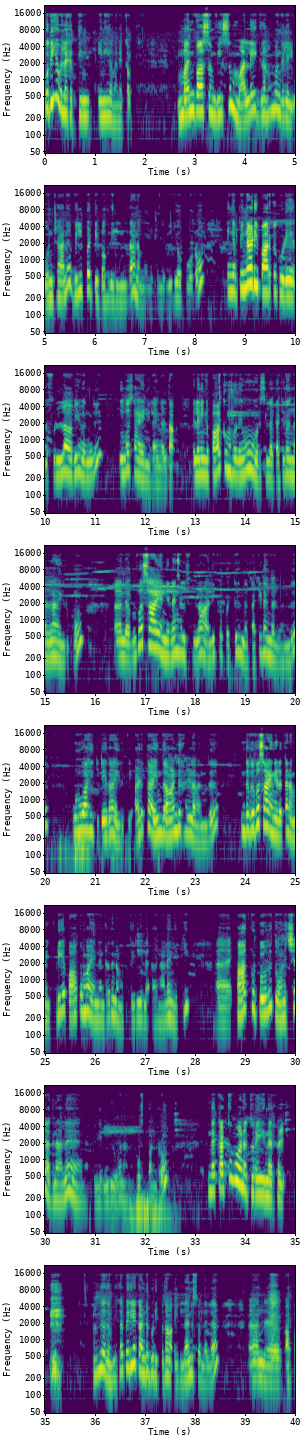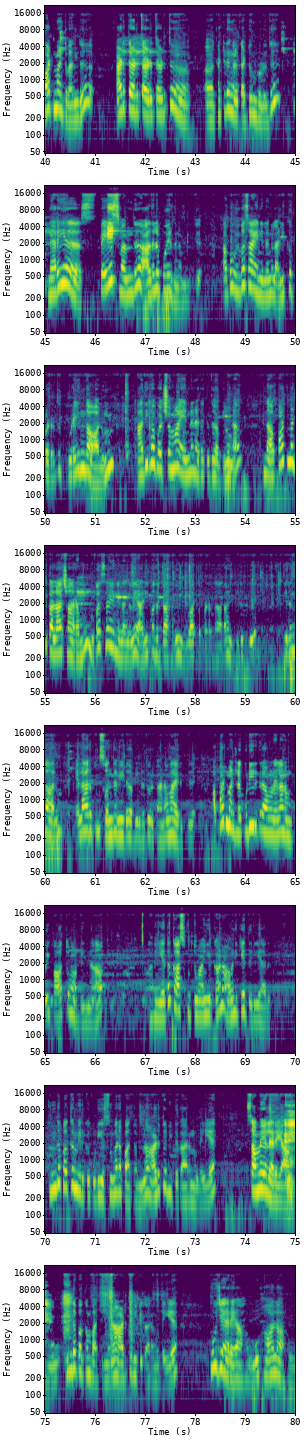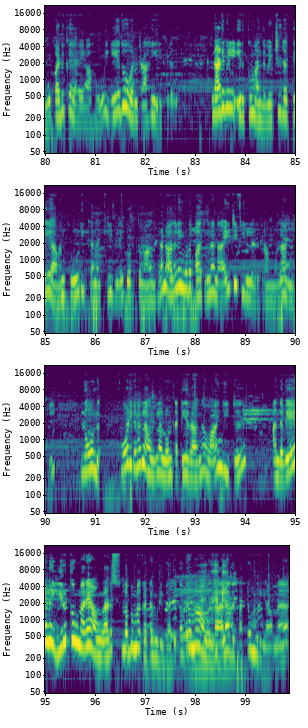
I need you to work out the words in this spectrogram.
புதிய உலகத்தின் இனிய வணக்கம். மண் வாசம் வீசும் மலை கிராமங்களில் ஒன்றான வில்பட்டி பகுதியிலிருந்து தான் நம்ம இன்னைக்கு இந்த வீடியோ போடுறோம். நீங்கள் பின்னாடி பார்க்கக்கூடியது ஃபுல்லாகவே வந்து விவசாய நிலங்கள் தான். இதில் நீங்கள் பார்க்கும்போதேவும் ஒரு சில கட்டிடங்கள்லாம் இருக்கும். அந்த விவசாய நிலங்கள் ஃபுல்லாக அழிக்கப்பட்டு இந்த கட்டிடங்கள் வந்து உருவாகிக்கிட்டே தான் இருக்குது அடுத்த ஐந்து ஆண்டுகளில் வந்து இந்த விவசாய நிலத்தை நம்ம இப்படியே பார்ப்போமா என்னன்றது நமக்கு தெரியல. அதனால் இன்னைக்கு பார்க்கும்போது தோணுச்சு. அதனால் இந்த வீடியோவை நாங்கள் போஸ்ட் பண்ணுறோம் இந்த கட்டுமான துறையினர்கள் வந்து அது மிகப்பெரிய கண்டுபிடிப்பு தான். இல்லைன்னு சொல்லலை. அந்த அப்பார்ட்மெண்ட் வந்து அடுத்தடுத்து அடுத்தடுத்து கட்டிடங்கள் கட்டும் பொழுது நிறைய ஸ்பேஸ் வந்து அதில் போயிடுது நம்மளுக்கு. அப்போ விவசாய நிலங்கள் அழிக்கப்படுறது குறைந்தாலும் அதிகபட்சமாக என்ன நடக்குது அப்படின்னா இந்த அப்பார்ட்மெண்ட் கலாச்சாரமும் விவசாய நிலங்களை அழிப்பதற்காகவே உருவாக்கப்படுறதா தான் இருக்குது இருந்தாலும் எல்லாருக்கும் சொந்த வீடு அப்படின்றது ஒரு கனவாக இருக்குது அப்பார்ட்மெண்ட்டில் குடியிருக்கிறவங்களெல்லாம் நம்ம போய் பார்த்தோம் அப்படின்னா அவன் எதை காசு கொடுத்து வாங்கியிருக்கான்னு அவனுக்கே தெரியாது. இந்த பக்கம் இருக்கக்கூடிய சுவரை பார்த்தோம்னா அடுத்த வீட்டுக்காரனுடைய சமையலறையாகவோ இந்த பக்கம் பார்த்தீங்கன்னா அடுத்த வீட்டுக்காரனுடைய பூஜை அறையாகவோ ஹாலாகவோ படுக்கை அறையாகவோ ஏதோ ஒன்றாக இருக்கிறது. நடுவில் இருக்கும் அந்த வெற்றிடத்தை அவன் கோடிக்கணக்கில் விலை கொடுத்து வாங்குகிறான். அதுலேயும் கூட பார்த்தீங்கன்னா அந்த ஐடி ஃபீல்டில் இருக்கிறவங்கலாம் அன்றைக்கி லோனு கோடிக்கணக்கில் அவங்களாம் லோன் தட்டிடுறாங்க வாங்கிட்டு அந்த வேலை இருக்கும் வரை அவங்களால சுலபமாக கட்ட முடியுது. அதுக்கப்புறமா அவங்களால அதை கட்ட முடியாமல்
